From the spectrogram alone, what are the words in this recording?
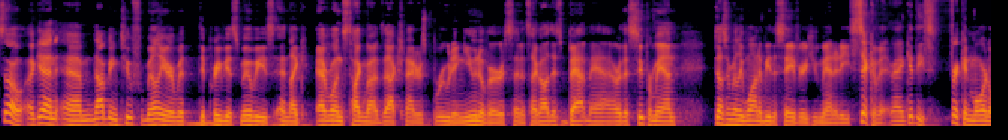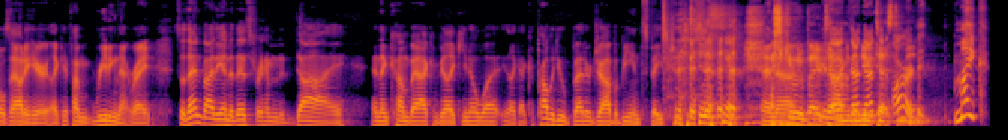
So again, um, not being too familiar with the previous movies, and like everyone's talking about Zack Snyder's brooding universe, and it's like, oh, this Batman or this Superman doesn't really want to be the savior of humanity. Sick of it, right? Get these freaking mortals out of here. Like if I'm reading that right. So then by the end of this, for him to die and then come back and be like, you know what? Like I could probably do a better job of being space Jesus. and, I should uh, give it a better you know, time like in the New that's an Testament. art. Mike,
